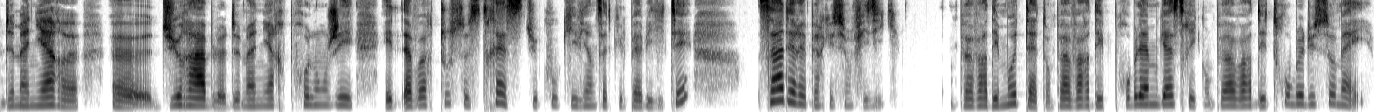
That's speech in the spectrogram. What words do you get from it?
de manière durable, de manière prolongée, et d'avoir tout ce stress du coup qui vient de cette culpabilité, ça a des répercussions physiques. On peut avoir des maux de tête, on peut avoir des problèmes gastriques, on peut avoir des troubles du sommeil.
